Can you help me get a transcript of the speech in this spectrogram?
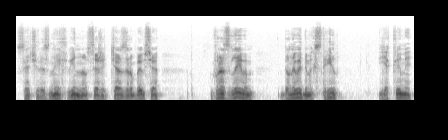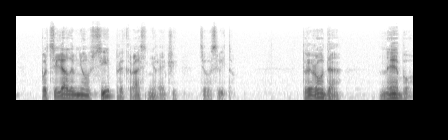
Це через них він на все життя зробився вразливим до невидимих стріл, якими поціляли в нього всі прекрасні речі цього світу. Природа, небо,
